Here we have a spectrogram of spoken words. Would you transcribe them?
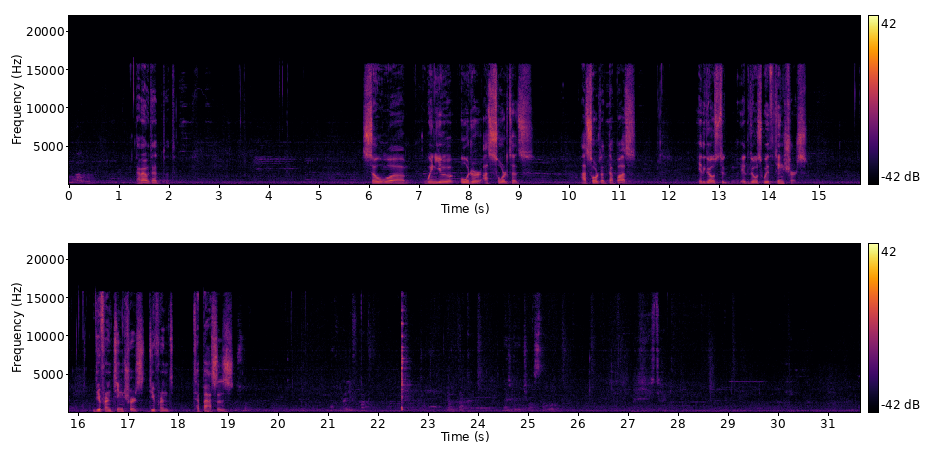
Ну ладно. давай вот этот вот. So, uh, when you order assorted, assorted tapas, it goes to it goes with tinctures. Different tinctures, different tapases. Вкусно. Ох, наливка. Прям так. Знаешь, горячо стало.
